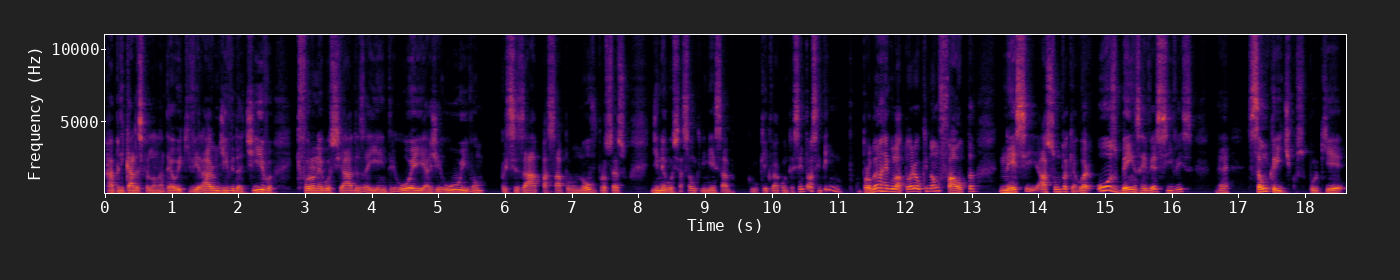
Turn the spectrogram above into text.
aplicadas pela Anatel e que viraram dívida ativa, que foram negociadas aí entre Oi e AGU e vão precisar passar por um novo processo de negociação que ninguém sabe o que, que vai acontecer. Então, assim, tem problema regulatório é o que não falta nesse assunto aqui. Agora, os bens reversíveis né, são críticos, porque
